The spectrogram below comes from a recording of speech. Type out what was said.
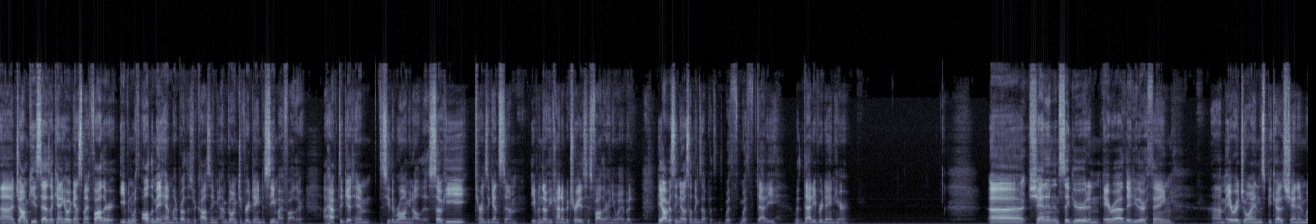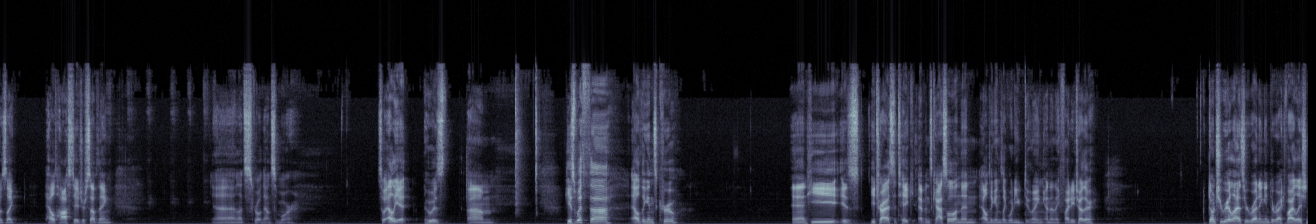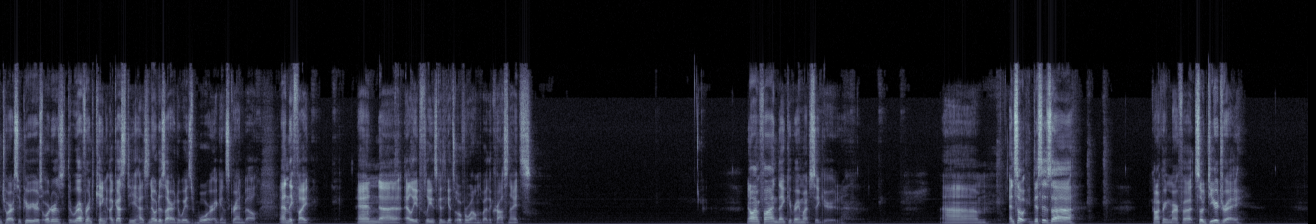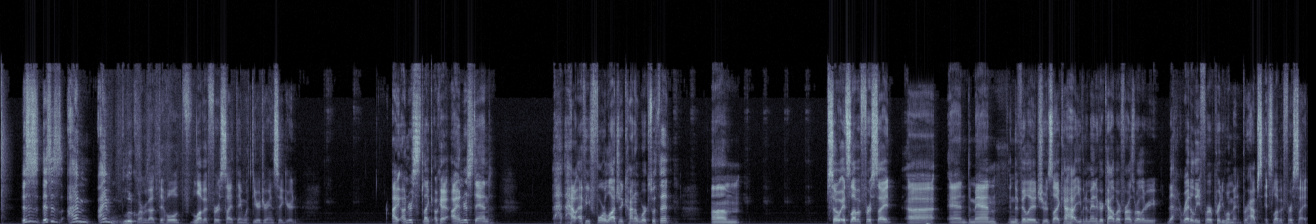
Uh, Jamki says, "I can't go against my father, even with all the mayhem my brothers are causing. I'm going to Verdane to see my father. I have to get him to see the wrong in all this." So he turns against him, even though he kind of betrays his father anyway. But he obviously knows something's up with with with Daddy with Daddy Verdane here. Uh, Shannan and Sigurd and Aira they do their thing. Um, Aira joins because Shannan was like held hostage or something. Uh, let's scroll down some more. So Elliot, who is, um, he's with uh, Eldigan's crew, and he is he tries to take Evan's castle, and then Eldigan's like, "What are you doing?" And then they fight each other. Don't you realize you're running in direct violation to our superior's orders? The Reverend King Auguste has no desire to wage war against Granbell. And they fight. And uh, Elliot flees because he gets overwhelmed by the Cross Knights. No, I'm fine. Thank you very much, Sigurd. Um, and so this is uh, conquering Marpha. So Deirdre this is this is I'm I'm lukewarm about the whole love at first sight thing with Deirdre and Sigurd. I understand like okay, I understand how FE4 logic kind of works with it. Um so it's love at first sight uh and the man in the village was like, haha, even a man of your caliber falls readily, readily for a pretty woman. Perhaps it's love at first sight.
